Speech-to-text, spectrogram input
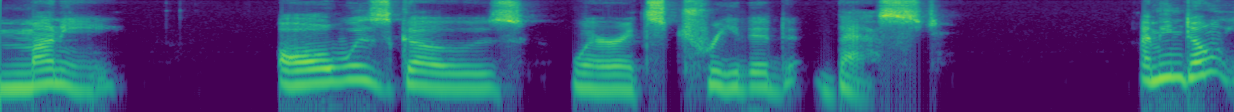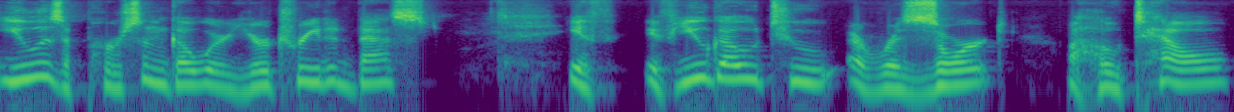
money always goes where it's treated best. I mean, don't you as a person go where you're treated best? If if you go to a resort, a hotel,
